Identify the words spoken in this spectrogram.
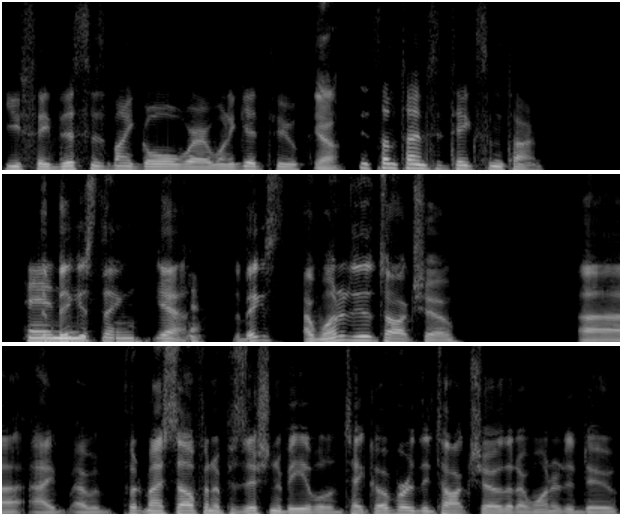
you say, This is my goal where I want to get to. Yeah. And sometimes it takes some time. And the biggest thing, yeah, yeah. the biggest. I wanted to do the talk show. Uh, I I would put myself in a position to be able to take over the talk show that I wanted to do.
